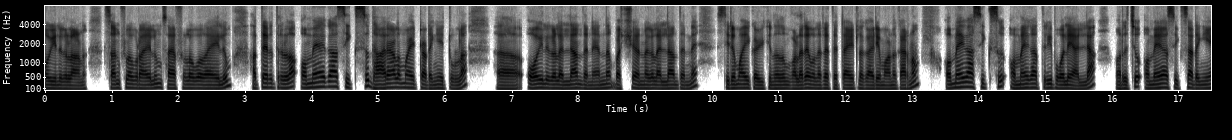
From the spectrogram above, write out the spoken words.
ഓയിലുകളാണ്. സൺഫ്ലവർ ആയാലും സാഫ്ലവർ ആയാലും അത്തരത്തിലുള്ള ഒമേഗ സിക്സ് ധാരാളമായിട്ട് അടങ്ങിയിട്ടുള്ള ഓയിലുകളെല്ലാം തന്നെ എണ്ണ ഭക്ഷ്യ എണ്ണകളെല്ലാം തന്നെ സ്ഥിരമായി കഴിക്കുന്നതും വളരെ വളരെ തെറ്റായിട്ടുള്ള കാര്യമാണ്. കാരണം ഒമേഗ സിക്സ് ഒമേഗ 3 പോലെയല്ല. മറിച്ച് ഒമേഗ സിക്സ് അടങ്ങിയ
